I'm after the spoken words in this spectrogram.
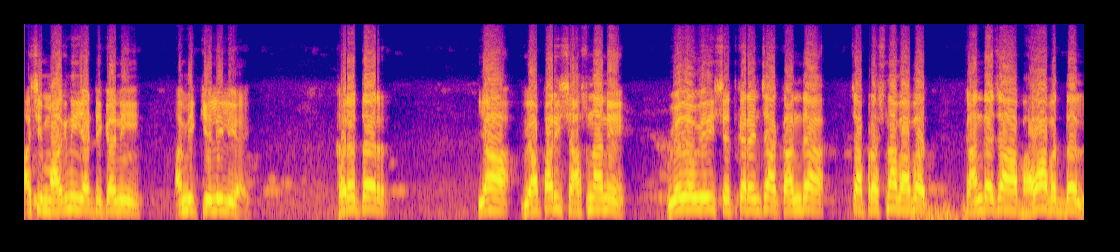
अशी मागणी या ठिकाणी आम्ही केलेली आहे. खरं तर या व्यापारी शासनाने वेळोवेळी शेतकऱ्यांच्या कांद्याच्या प्रश्नाबाबत कांद्याच्या भावाबद्दल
